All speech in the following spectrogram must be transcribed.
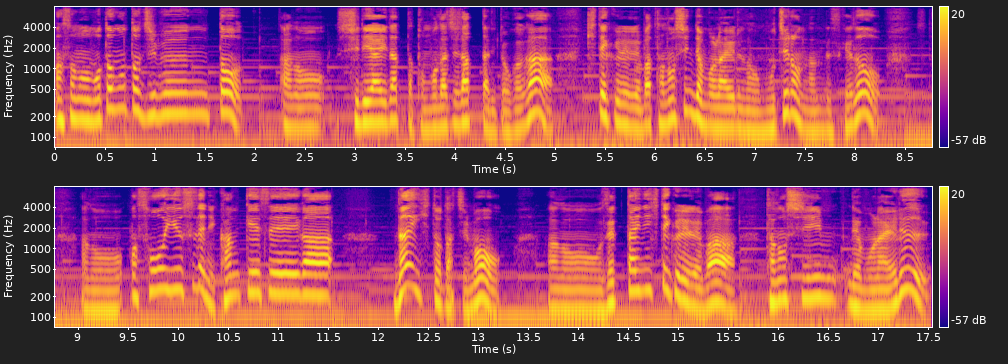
まあ、その、もともと自分とあの、知り合いだった友達だったりとかが来てくれれば楽しんでもらえるのはもちろんなんですけど、あの、まあ、そういうすでに関係性がない人たちも、あの、絶対に来てくれれば楽しんでもらえる、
